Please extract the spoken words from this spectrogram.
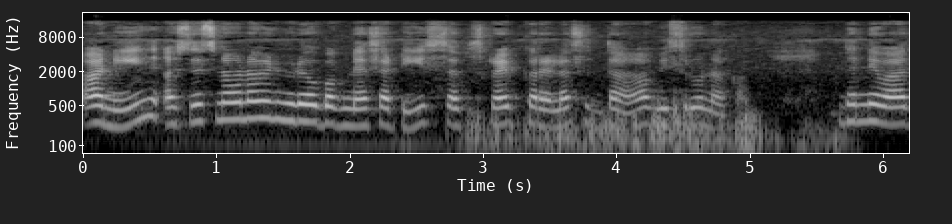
आणि असेच नवनवीन व्हिडिओ बघण्यासाठी सबस्क्राईब करायला सुद्धा विसरू नका. धन्यवाद.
